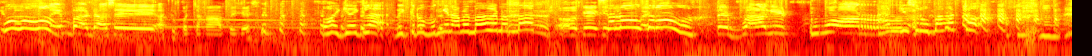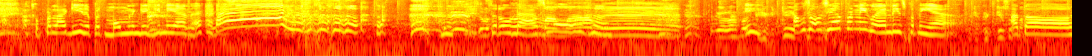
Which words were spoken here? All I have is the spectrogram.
Kita Wow, wow, wow. tembak dah sih. Aduh, pecah HP guys. Wah, gila-gila. Dikerubungin ame banget, ame banget. Oke, kita Seru, tembak. seru. Tembak lagi. War. Anjir seru banget, Cok. Kapan lagi dapat momen kayak gini kan? Eh, eh. seru dah semua. Ih, aku sama siapa nih, gue Andy sepertinya? Atau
